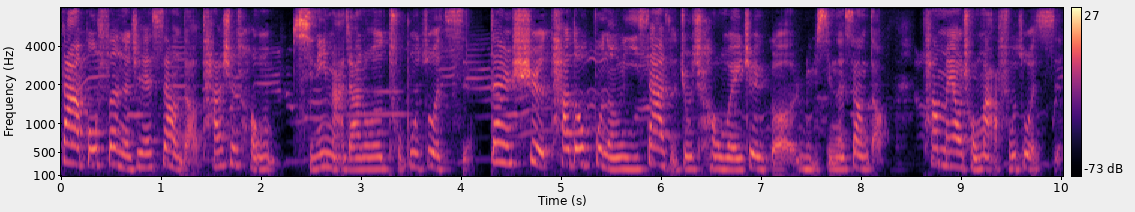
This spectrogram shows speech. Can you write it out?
大部分的这些向导他是从乞力马扎罗的徒步做起，但是他都不能一下子就成为这个旅行的向导，他们要从马夫做起。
